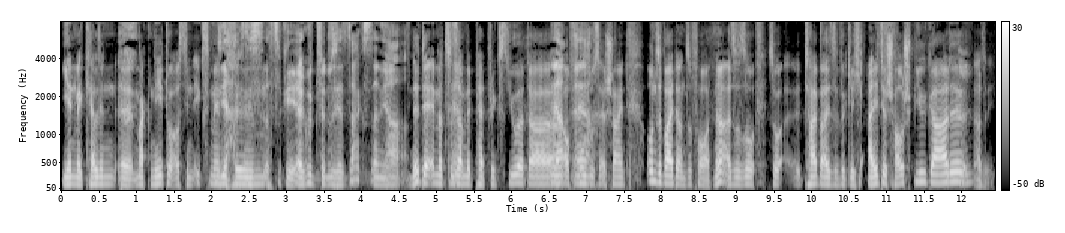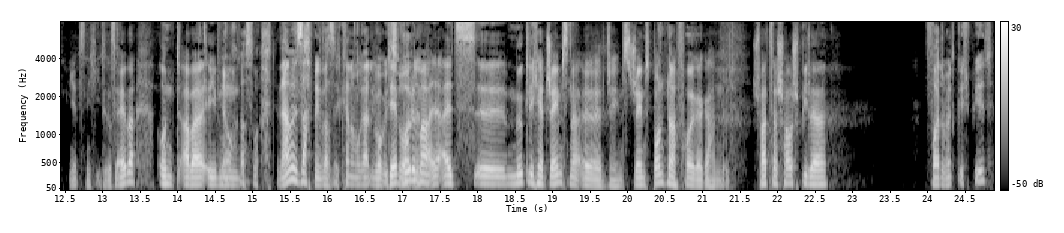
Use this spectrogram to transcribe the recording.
Ian McKellen, äh, Magneto aus den Ja, X-Men-Filmen, ist okay. Ja gut, wenn du es jetzt sagst, dann ja. ne, der immer zusammen mit Patrick Stewart da Ja, auf ja. Fotos erscheint und so weiter und so fort. Ne? Also so, so äh, teilweise wirklich alte Schauspielgarde, Mhm. also jetzt nicht Idris Elba, und aber eben Ja, auch das, der Name sagt mir was, ich kann aber gerade überhaupt nicht Der wurde zuordnen. mal als äh, möglicher James, äh, James, James Bond Nachfolger gehandelt. Schwarzer Schauspieler. Er mitgespielt?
